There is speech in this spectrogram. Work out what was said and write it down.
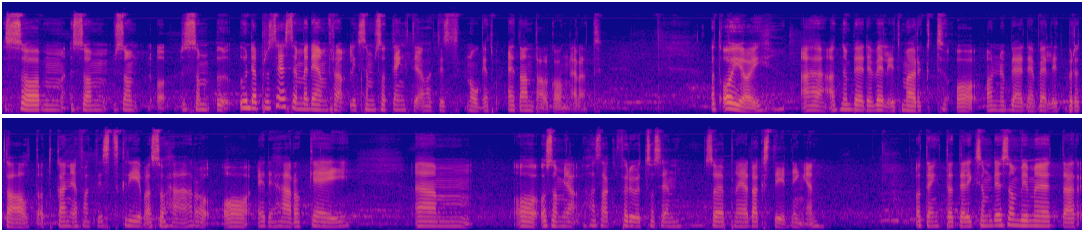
som, som, som, som, under processen med den liksom, så tänkte jag faktiskt nog ett, ett antal gånger att, att oj, oj, eh, att nu blev det väldigt mörkt och, och, nu blev det väldigt brutalt. Att kan jag faktiskt skriva så här och, och är det här okej? Okay? Um, och, och, som jag har sagt förut så, sen, så öppnade jag dagstidningen och tänkte att det, liksom det som vi möter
